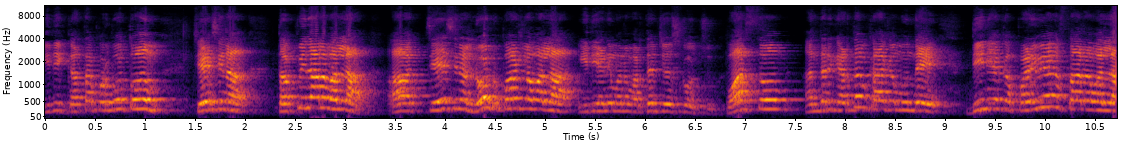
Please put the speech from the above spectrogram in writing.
ఇది గత ప్రభుత్వం చేసిన తప్పిదాల వల్ల ఆ చేసిన లోటుపాట్ల వల్ల ఇది అని మనం అర్థం చేసుకోవచ్చు. వాస్తవం అందరికి అర్థం కాకముందే దీని యొక్క పర్యవస్థానం వల్ల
